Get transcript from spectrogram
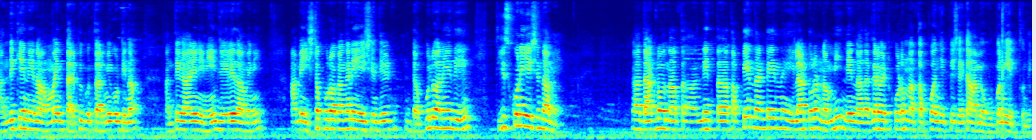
అందుకే నేను ఆ అమ్మాయిని తరిపి తరిమి కొట్టిన. అంతేగాని నేనేం చేయలేదు ఆమెని. ఆమె ఇష్టపూర్వకంగానే చేసింది. డబ్బులు అనేది తీసుకొని చేసింది ఆమె. దాంట్లో నా త- నేను నా తప్పు ఇలాంటి వాళ్ళని నమ్మి నేను నా దగ్గర పెట్టుకోవడం నా తప్పు అని చెప్పేసి అయితే ఆమె ఓపెన్గా చెప్తుంది.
